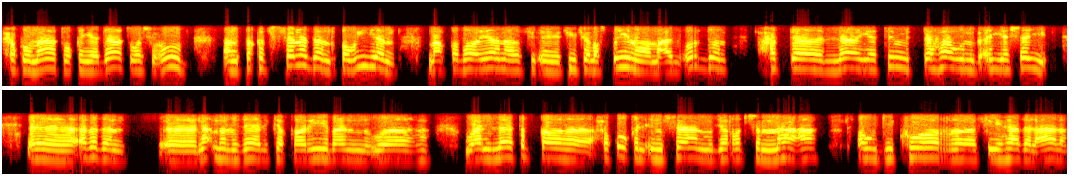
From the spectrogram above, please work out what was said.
حكومات وقيادات وشعوب أن تقف سندا قويا مع قضايانا في فلسطين ومع الأردن حتى لا يتم التهاون بأي شيء آه، آه، نأمل ذلك قريبا و... وأن لا تبقى حقوق الإنسان مجرد سماعة أو ديكور في هذا العالم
